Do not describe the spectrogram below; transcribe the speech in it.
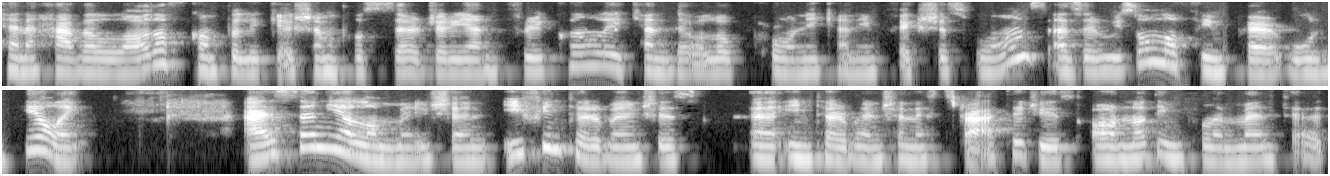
can have a lot of complication post-surgery and frequently can develop chronic and infectious wounds as a result of impaired wound healing. As Daniela mentioned, if interventions uh, intervention strategies are not implemented,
